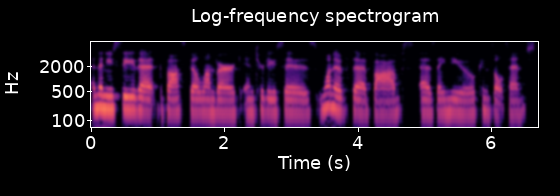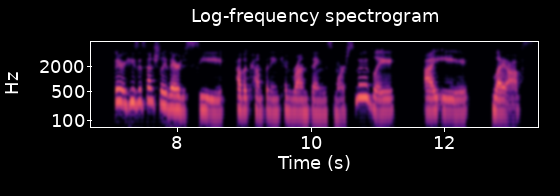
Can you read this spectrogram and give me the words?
And then you see that the boss, Bill Lumbergh, introduces one of the Bobs as a new consultant. There, he's essentially there to see how the company can run things more smoothly, i.e., layoffs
